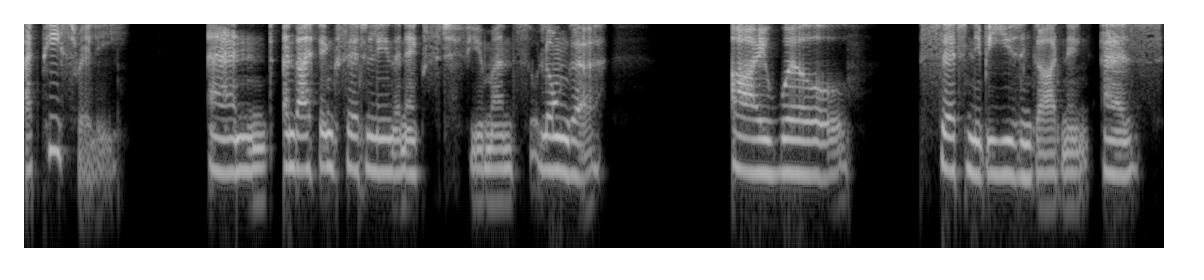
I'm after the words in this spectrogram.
at peace, really. And and I think certainly in the next few months or longer, I will certainly be using gardening as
